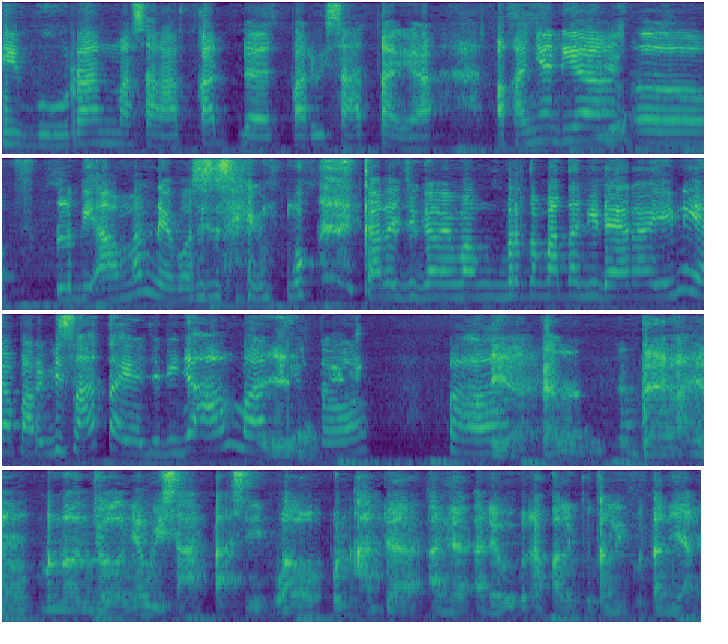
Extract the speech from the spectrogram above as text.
hiburan masyarakat dan pariwisata ya. Makanya dia Iya. eh, lebih aman deh posisimu karena juga memang bertempatan di daerah ini ya pariwisata ya jadinya aman Iya. gitu. Heeh. Iya, karena daerah yang menonjolnya wisata sih. Walaupun ada ada ada beberapa liputan-liputan yang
